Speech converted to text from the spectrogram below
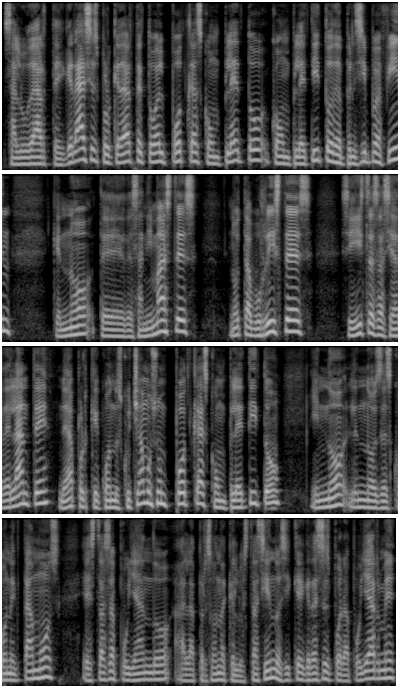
saludarte. Gracias por quedarte todo el podcast completo, completito de principio a fin, que no te desanimaste no te aburriste, seguiste hacia adelante, ¿ya? porque cuando escuchamos un podcast completito y no nos desconectamos, estás apoyando a la persona que lo está haciendo. Así que gracias por apoyarme,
